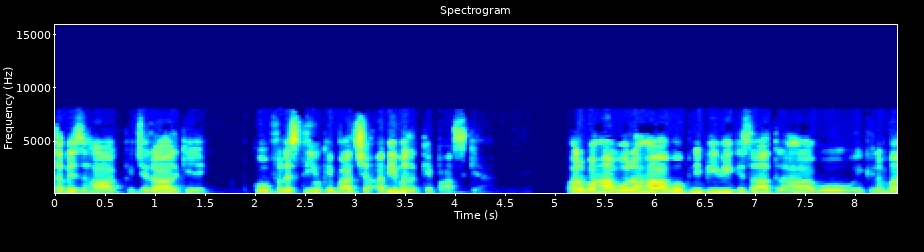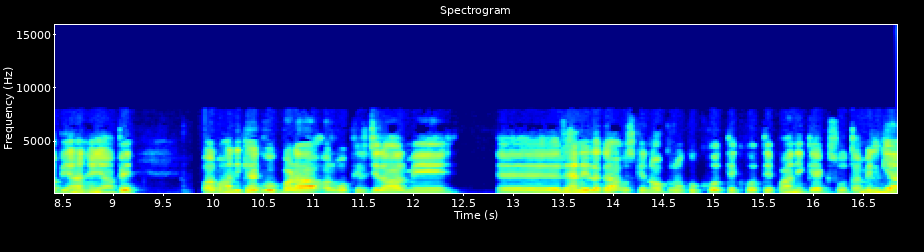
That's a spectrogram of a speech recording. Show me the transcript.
तब इजहाक, जरार के, को फलस्तियों के बादशाह अभी मलक के पास गया। और वहाँ वो रहा, वो अपनी बीवी के साथ रहा, वो एक लंबा बयान है यहाँ पे। और वहाँ लिखा है कि वो बड़ा और वो फिर जरार में रहने लगा, उसके नौकरों को खोते खोदते पानी का एक सोता मिल गया।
